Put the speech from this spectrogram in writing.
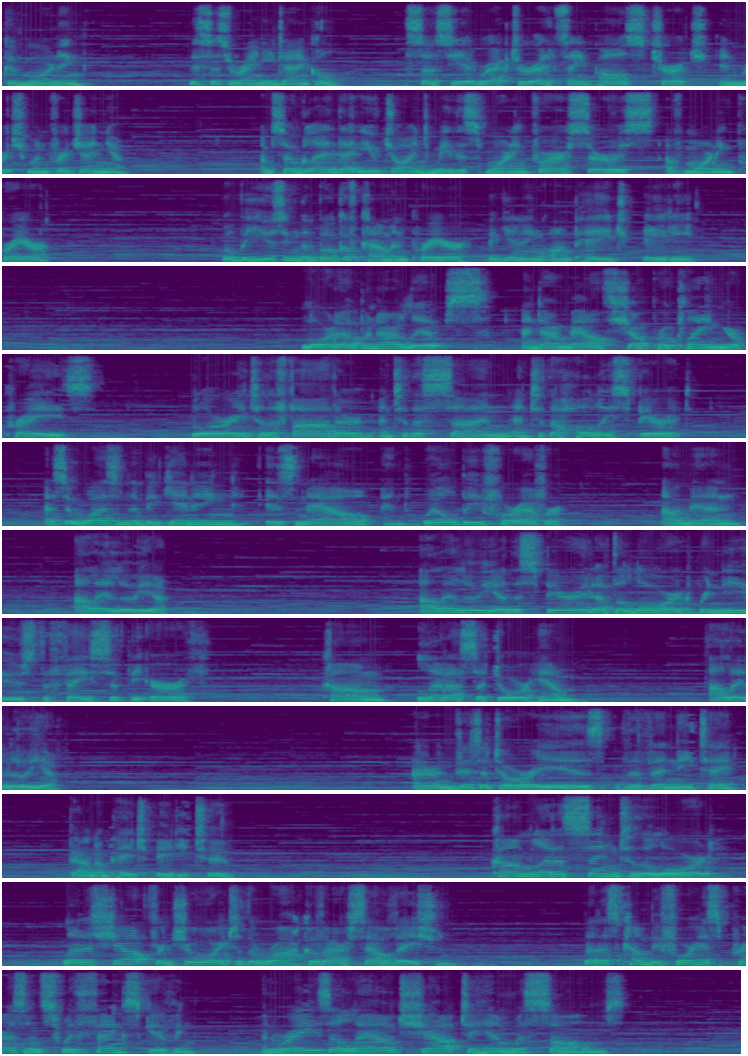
Good morning. This is Rainey Dankel, Associate Rector at St. Paul's Church in Richmond, Virginia. I'm so glad that you've joined me this morning for our service of morning prayer. We'll be using the Book of Common Prayer beginning on page 80. Lord, open our lips, and our mouth shall proclaim your praise. Glory to the Father, and to the Son, and to the Holy Spirit, as it was in the beginning, is now, and will be forever. Amen. Alleluia. Alleluia. The Spirit of the Lord renews the face of the earth. Come, let us adore him. Alleluia. Our invitatory is the Venite, found on page 82. Come, let us sing to the Lord. Let us shout for joy to the rock of our salvation. Let us come before his presence with thanksgiving and raise a loud shout to him with psalms.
